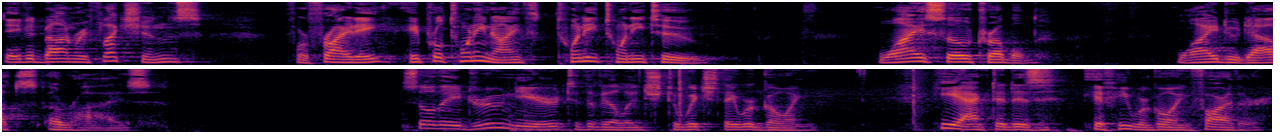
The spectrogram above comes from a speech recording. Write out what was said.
David Bond Reflections for Friday, April 29th, 2022. Why so troubled? Why do doubts arise? So they drew near to the village to which they were going. He acted as if he were going farther.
